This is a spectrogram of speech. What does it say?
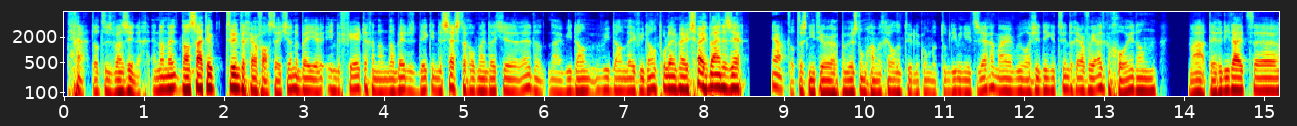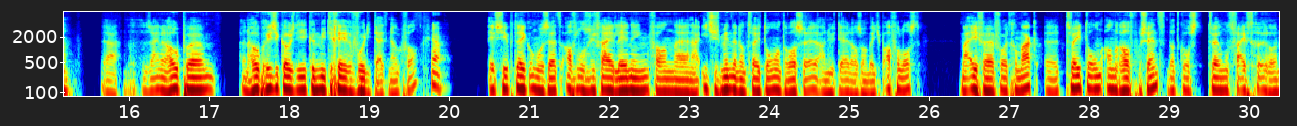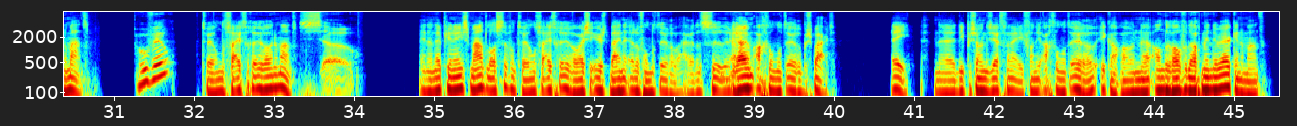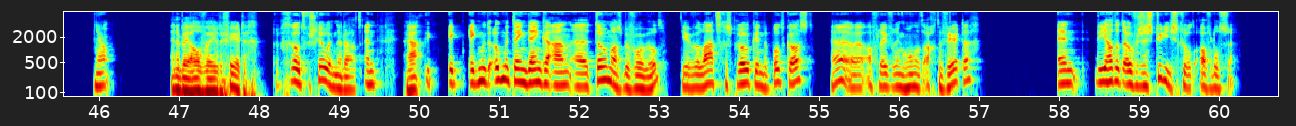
Ja, dat is waanzinnig. En dan, dan staat hij ook 20 jaar vast, weet je. En dan ben je in de 40 en dan, dan ben je dus dik in de 60 op het moment dat je... Hè, dat, nou, wie, dan, wie dan leeft, wie dan een probleem heeft, zou je bijna zeggen. Ja. Dat is niet heel erg bewust omgaan met geld natuurlijk, om dat op die manier te zeggen. Maar als je dingen 20 jaar voor je uit kan gooien, dan... Maar tegen die tijd uh, ja, er zijn er een hoop, uh, een hoop risico's die je kunt mitigeren voor die tijd in elk geval. Ja. Heeft hypotheek omgezet, aflossingsvrije lening van uh, nou, ietsjes minder dan 2 ton, want dat was uh, annuitair al zo'n beetje op afgelost. Maar even voor het gemak, uh, 2 ton, 1,5 procent, dat kost 250 euro in de maand. Hoeveel? 250 euro in de maand. Zo. En dan heb je ineens maandlasten van 250 euro, waar ze eerst bijna 1100 euro waren. Dat is ja. ruim 800 euro bespaard. hey, en uh, die persoon die zegt van, hey, van die 800 euro, ik kan gewoon uh, anderhalve dag minder werken in de maand. Ja. En dan ben je halverwege de 40. Groot verschil inderdaad. En ja. ik, ik, ik moet ook meteen denken aan uh, Thomas bijvoorbeeld. Die hebben we laatst gesproken in de podcast, hè, uh, aflevering 148. En die had het over zijn studieschuld aflossen.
